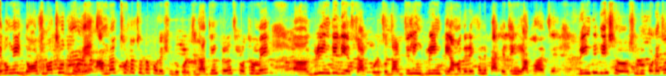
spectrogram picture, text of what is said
এবং এই দশ বছর ধরে আমরা ছোট ছোট করে শুরু করেছি। দার্জিলিং ফ্রেন্ডস প্রথমে গ্রিন টি দিয়ে স্টার্ট করেছে। দার্জিলিং গ্রিন টি আমাদের এখানে প্যাকেজিং রাখা আছে। গ্রিন টি দিয়ে শুরু করেছে,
